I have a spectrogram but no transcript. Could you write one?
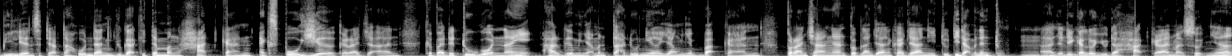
bilion setiap tahun dan juga kita menghadkan exposure kerajaan kepada turun naik harga minyak mentah dunia yang menyebabkan perancangan perbelanjaan kerajaan itu tidak menentu. Mm-hmm. Ha, jadi kalau you dah hadkan maksudnya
